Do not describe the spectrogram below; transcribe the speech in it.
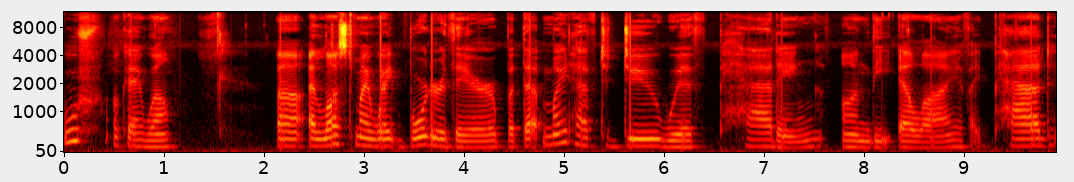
Oof, okay, well, uh, I lost my white border there, but that might have to do with padding on the LI. If I pad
